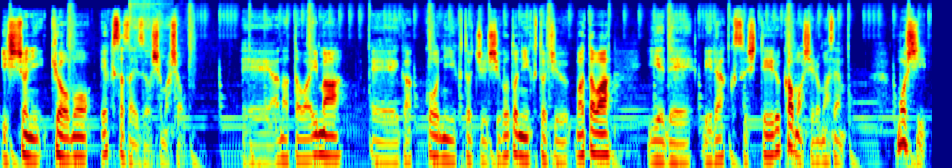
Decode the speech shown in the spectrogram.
一緒に今日もエクササイズをしましょう、えーあなたは今、えー学校に行く途中仕事に行く途中または家でリラックスしているかもしれません。もし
